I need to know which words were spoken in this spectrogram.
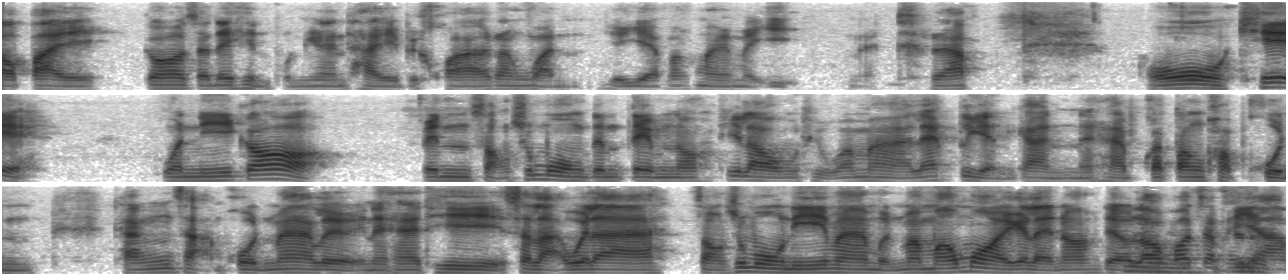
ต่อไปก็จะได้เห็นผลงานไทยไปคว้ารางวัลเยอะแยะมากมายมาอีกนะครับ โอเค วันนี้ก็เป็นสองชั่วโมงเต็มๆเนาะที่เราถือว่ามาแลกเปลี่ยนกันนะครับ ก็ต้องขอบคุณทั้งสามคนมากเลยนะฮะที่สละเวลาสองชั่วโมงนี้มาเหมือนมาเมาส์มอยกันแหละเนาะเดี๋ยวเราก็จะพยายาม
